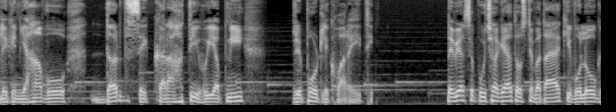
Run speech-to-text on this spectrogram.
लेकिन यहाँ वो दर्द से कराहती हुई अपनी रिपोर्ट लिखवा रही थी। दिव्या से पूछा गया तो उसने बताया कि वो लोग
